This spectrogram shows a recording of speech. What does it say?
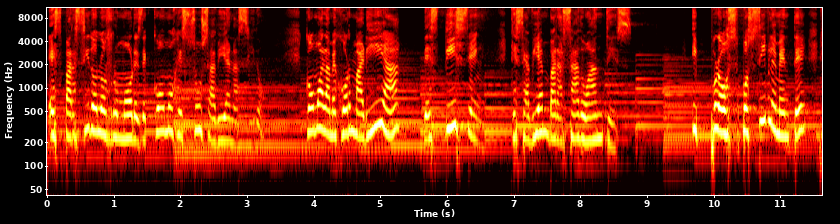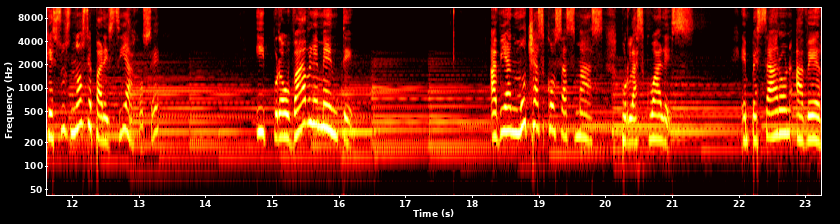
esparcido los rumores de cómo Jesús había nacido. Cómo a lo mejor María les dicen que se había embarazado antes. Y posiblemente Jesús no se parecía a José. Y probablemente habían muchas cosas más por las cuales empezaron a ver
